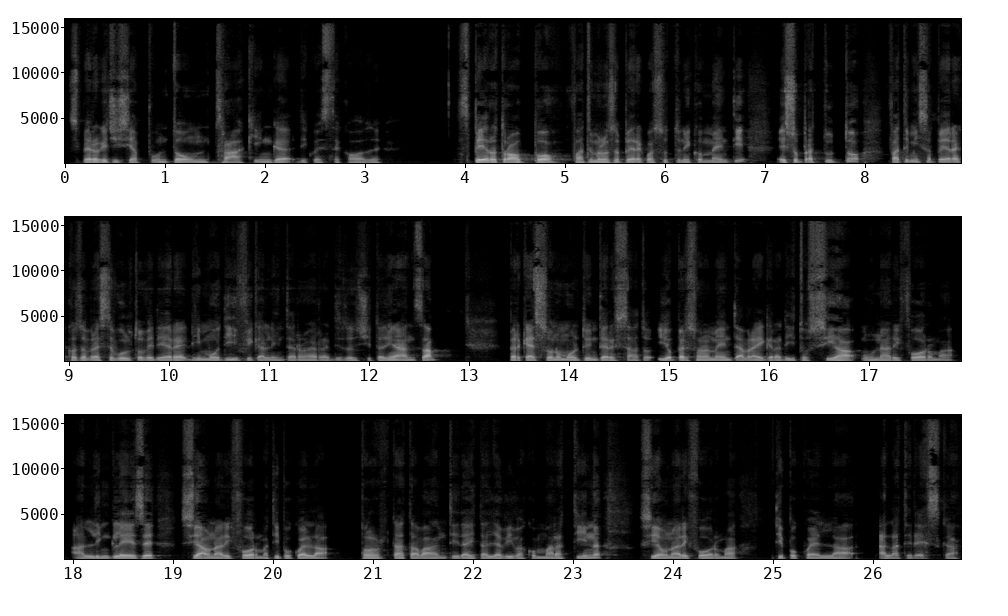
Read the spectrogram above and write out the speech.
Spero che ci sia appunto un tracking di queste cose. Spero troppo, fatemelo sapere qua sotto nei commenti e soprattutto fatemi sapere cosa avreste voluto vedere di modifica all'interno del reddito di cittadinanza perché sono molto interessato. Io personalmente avrei gradito sia una riforma all'inglese, sia una riforma tipo quella portata avanti da Italia Viva con Marattin, sia una riforma tipo quella alla tedesca.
